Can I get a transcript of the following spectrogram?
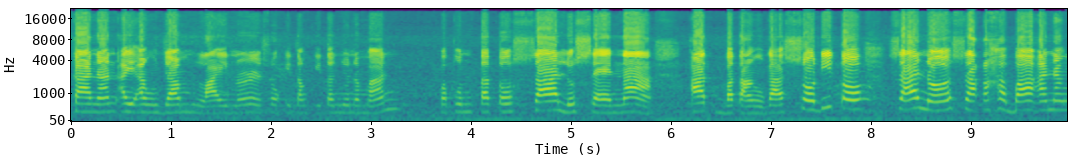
kanan ay ang Jam Liner. So, kitang-kita nyo naman, papunta to sa Lucena at Batangas. So dito sa ano sa kahabaan ng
